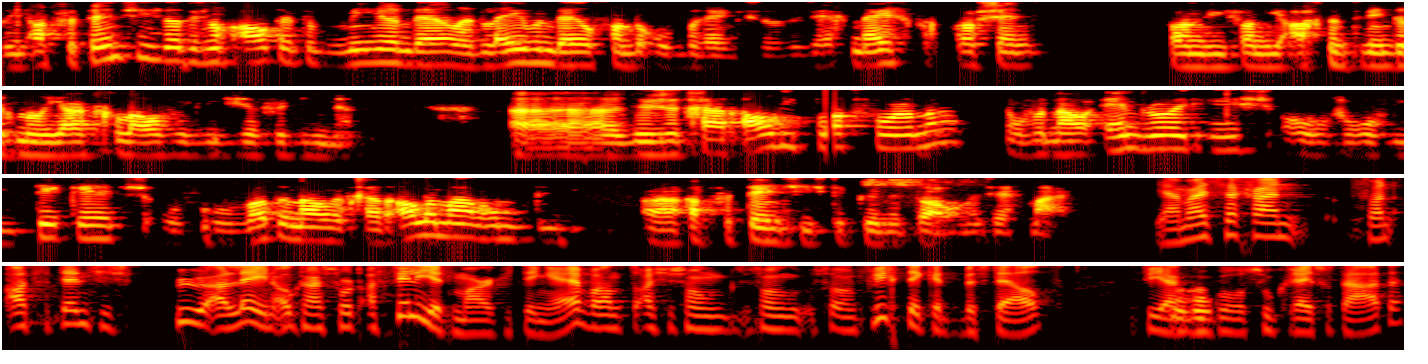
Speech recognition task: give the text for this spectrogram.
die advertenties, dat is nog altijd het merendeel, het levendeel van de opbrengst. Dat is echt 90% van die, van die 28 miljard, geloof ik, die ze verdienen. Eh, dus het gaat al die platformen, of het nou Android is, of, of die tickets, of, of wat dan ook. Het gaat allemaal om die eh, advertenties te kunnen tonen, zeg maar. Ja, maar ze gaan van advertenties puur alleen ook naar een soort affiliate marketing. Hè? Want als je zo'n zo'n zo'n vliegticket bestelt via Mhm. Google zoekresultaten,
